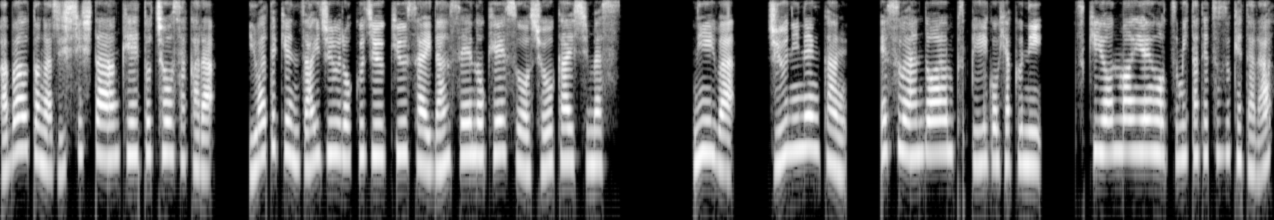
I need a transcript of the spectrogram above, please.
アバウトが実施したアンケート調査から、岩手県在住69歳男性のケースを紹介します。2位は、12年間、S&AMP P500 に、月4万円を積み立て続けたら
